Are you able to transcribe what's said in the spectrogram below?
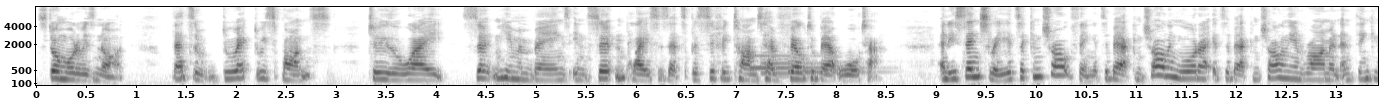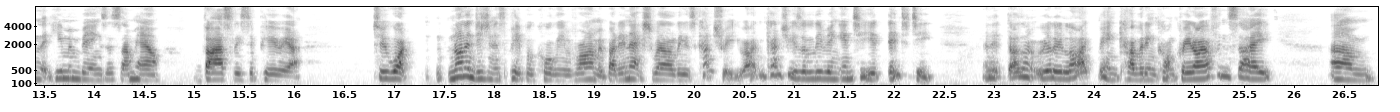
Stormwater is not. That's a direct response to the way certain human beings in certain places at specific times have felt about water. And essentially, it's a control thing. It's about controlling water, it's about controlling the environment and thinking that human beings are somehow vastly superior to what non-indigenous people call the environment, but in actuality is country, right? And country is a living entity, and it doesn't really like being covered in concrete. I often say, um,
